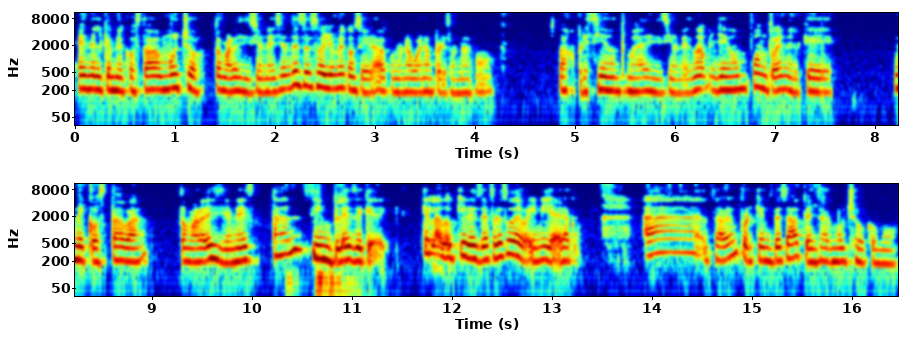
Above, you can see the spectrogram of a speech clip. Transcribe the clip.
en el que me costaba mucho tomar decisiones. Y antes de eso yo me consideraba como una buena persona, como bajo presión, tomar decisiones, ¿no? Llega un punto en el que me costaba tomar decisiones tan simples de que, ¿qué lado quieres? ¿De fresa o de vainilla? Era como, ah, ¿saben? Porque empezaba a pensar mucho como,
